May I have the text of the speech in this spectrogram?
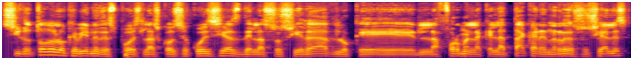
sino todo lo que viene después, las consecuencias de la sociedad, lo que, la forma en la que la atacan en redes sociales.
